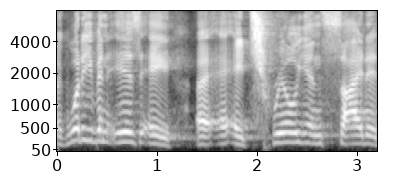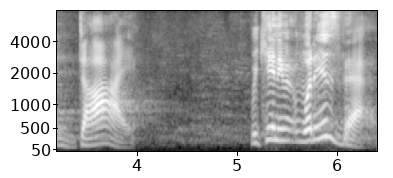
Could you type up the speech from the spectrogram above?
Like, what even is a, a, a trillion sided die? We can't even, what is that?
